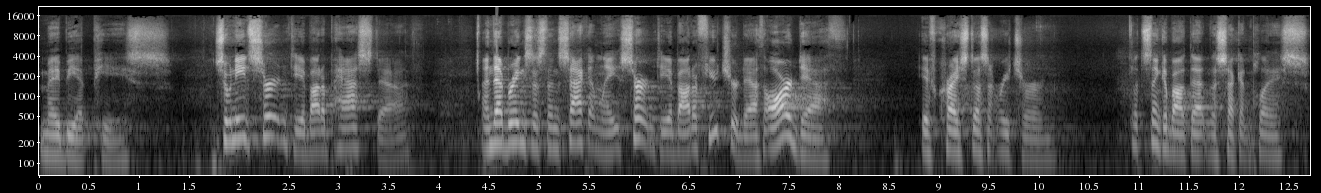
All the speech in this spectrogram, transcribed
may be at peace. So we need certainty about a past death. And that brings us then, secondly, certainty about a future death, our death, if Christ doesn't return. Let's think about that in the second place.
